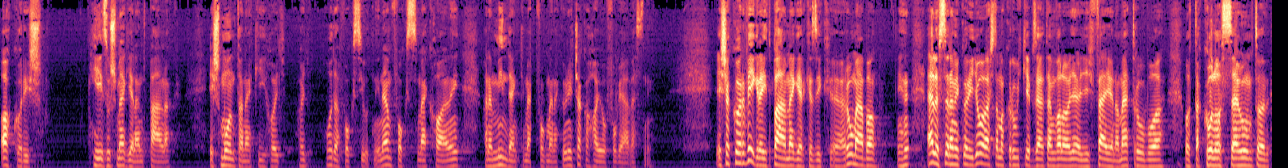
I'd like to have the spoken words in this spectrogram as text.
akkor is Jézus megjelent Pálnak, és mondta neki, hogy, hogy oda fogsz jutni, nem fogsz meghalni, hanem mindenki meg fog menekülni, csak a hajó fog elveszni. És akkor végre itt Pál megérkezik eh, Rómába. Én először, amikor így olvastam, akkor úgy képzeltem valahogy, hogy így feljön a metróból, ott a Kolosseum, tudod,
